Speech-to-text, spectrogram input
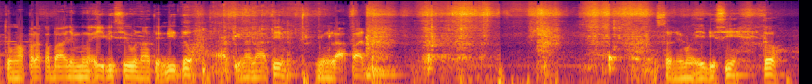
Ito nga pala kabahan yung mga ilisi natin dito. Ah, tingnan natin yung lapad. Saan yung mga ilisi? Ito.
